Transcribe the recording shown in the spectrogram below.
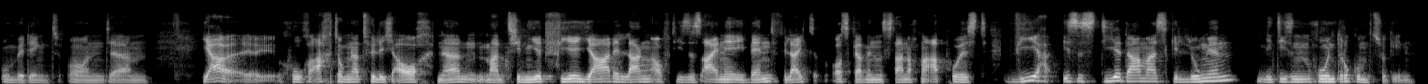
Unbedingt. Und ähm, ja, äh, Hochachtung natürlich auch. Ne? Man trainiert vier Jahre lang auf dieses eine Event. Vielleicht, Oskar, wenn du uns da nochmal abholst, wie ist es dir damals gelungen, mit diesem hohen Druck umzugehen?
